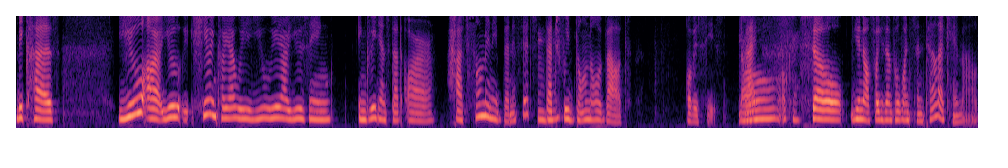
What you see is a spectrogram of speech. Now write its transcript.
Because you are you here in Korea we you we are using ingredients that are have so many benefits that we don't know about overseas right? Oh, okay. so you know for example when centella came out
